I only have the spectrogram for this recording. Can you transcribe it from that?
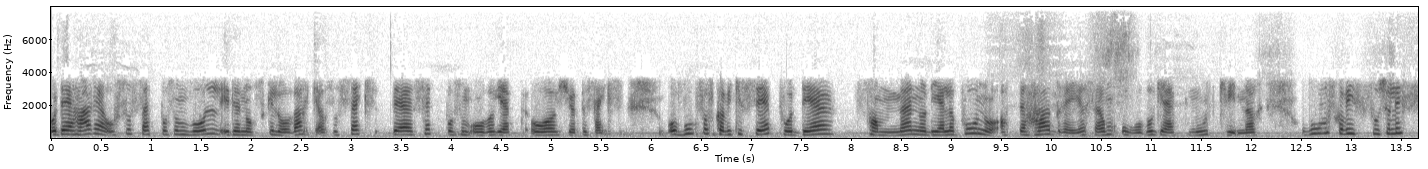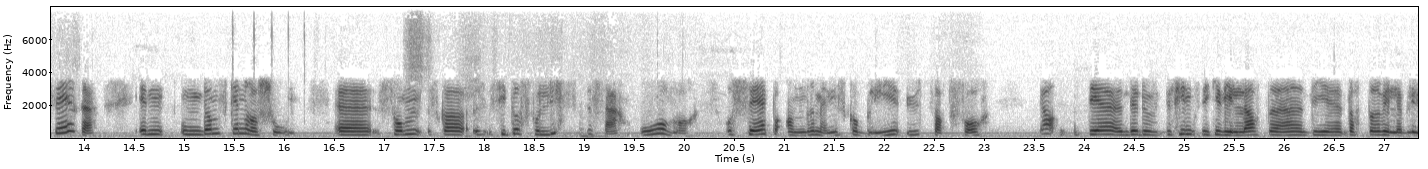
Og Det her er også sett på som vold i det norske lovverket. altså sex, Det er sett på som overgrep å kjøpe sex. Og Hvorfor skal vi ikke se på det samme når det gjelder porno, at det her dreier seg om overgrep mot kvinner? Og Hvorfor skal vi sosialisere en ungdomsgenerasjon eh, som skal sitte og forlyste seg over å se på andre mennesker bli utsatt for ja, det, det du definitivt ikke ville at uh, de datter ville bli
